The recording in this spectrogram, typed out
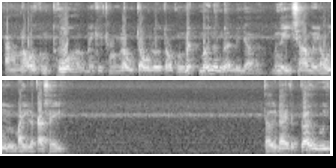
Ăn nói còn thua hơn mấy cái thằng lâu trâu lâu trâu con nít mới lớn lên bây giờ. Mày nghĩ sao mày đổi rồi mày là ca sĩ? Từ đây tới tới quý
